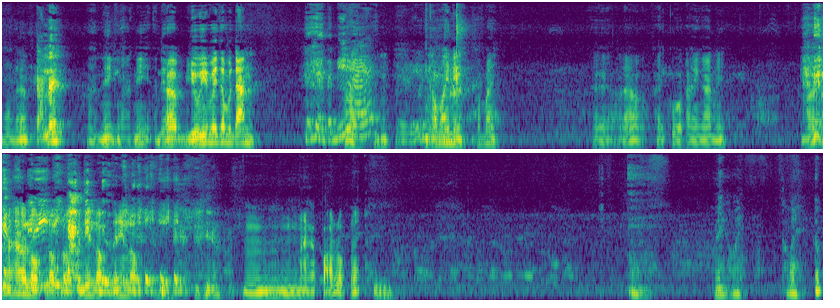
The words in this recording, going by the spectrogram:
เอาแล้วกัดเลย อันนี้งานนี้เดี๋ยวยุ้ยไม่ต้องไปดันเฮ้ยแต่นี่แหละเฮ้ยเข้าไปดิเข้าไปเออแล้วใครกลัวใครงานนี้เอาเอาหลบหลบหลบตัวนี้หลบตัวนี้หลบอืมหมากระเป๋าหลบแล้วไปเข้าไปเข้าไปอึ๊บ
